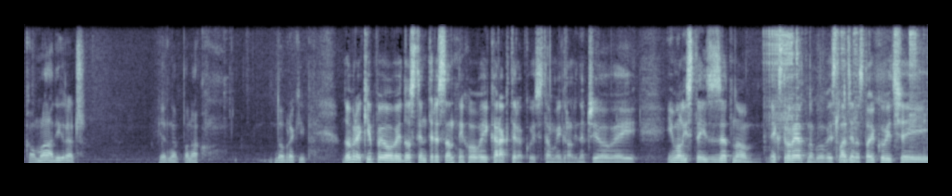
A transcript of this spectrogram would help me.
kao mlad igrač, jedna ponako dobra ekipa. Dobra ekipa je ovaj, dosta interesantnih ovaj, karaktera koji su tamo igrali. Znači, ovaj, imali ste izuzetno ekstrovertnog ovaj, Slađana Stojkovića i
